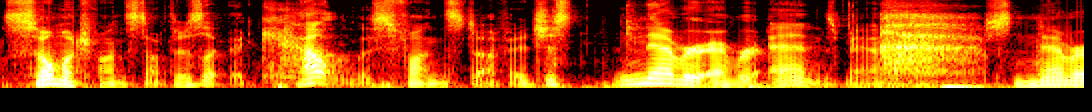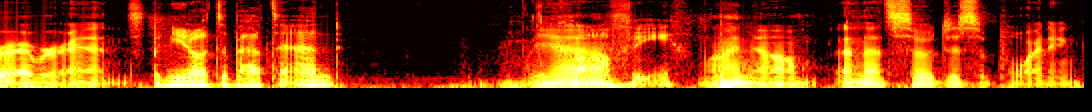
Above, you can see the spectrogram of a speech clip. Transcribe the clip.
So much fun stuff. There's like countless fun stuff. It just never ever ends, man. just never ever ends. But you know what's about to end? yeah, coffee. I know, and that's so disappointing.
